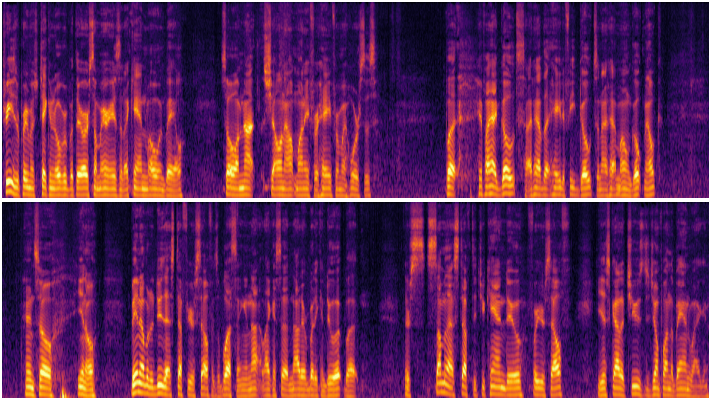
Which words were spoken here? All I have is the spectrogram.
Trees are pretty much taking it over, but there are some areas that I can mow and bale. So I'm not shelling out money for hay for my horses. But if I had goats, I'd have that hay to feed goats and I'd have my own goat milk. And so, you know, being able to do that stuff for yourself is a blessing and not like i said not everybody can do it but there's some of that stuff that you can do for yourself you just got to choose to jump on the bandwagon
